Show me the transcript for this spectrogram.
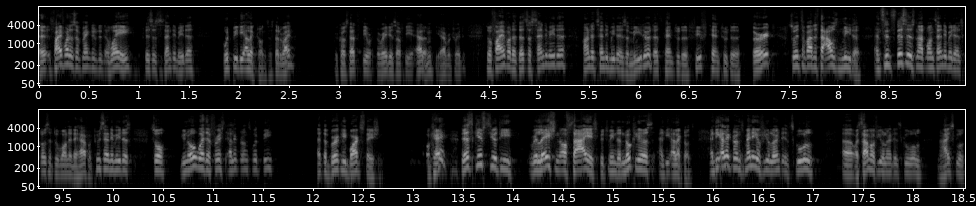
uh, five orders of magnitude away, this is a centimeter, would be the electrons. Is that right? Because that's the radius of the atom, the average radius. So five orders, that's a centimeter. 100 centimeter is a meter. That's 10 to the fifth, 10 to the third. So it's about a thousand meter. And since this is not one centimeter, it's closer to one and a half or two centimeters. So you know where the first electrons would be? At the Berkeley BART station. Okay? This gives you the relation of size between the nucleus and the electrons. And the electrons, many of you learned in school, uh, or some of you learned in school, in high school,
